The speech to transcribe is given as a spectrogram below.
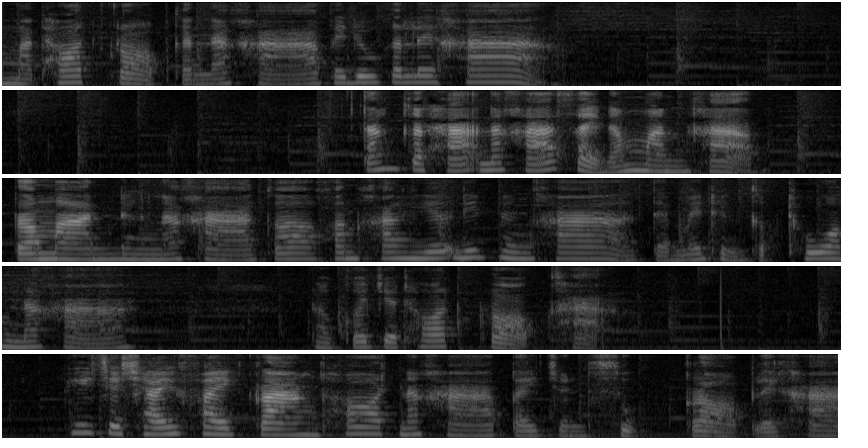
ำมาทอดกรอบกันนะคะ ไปดูกันเลยค่ะ ตั้งกระทะนะคะ ใส่น้ำมันค่ะ ประมาณหนึ่งนะคะ ก็ค่อนข้างเยอะนิดนึงค่ะ แต่ไม่ถึงกับท่วมนะคะ เราก็จะทอดกรอบค่ะ พี่จะใช้ไฟกลางทอดนะคะ ไปจนสุกกรอบเลยค่ะ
